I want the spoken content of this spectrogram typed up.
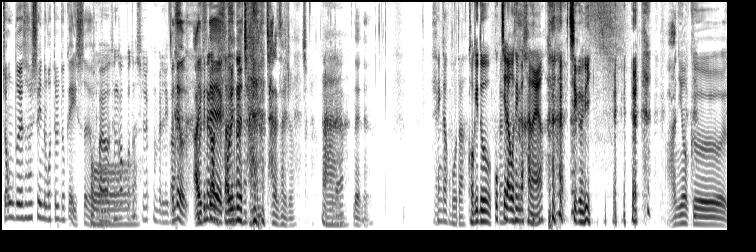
정도에서 살 수 있는 것들도 꽤 있어요. 오. 봐요. 생각보다 실리콘밸리가 근데 아니 근데 거린들 잘잘 안 살죠. 아, 그래요? 네네. 생각보다 거기도 꼭지라고 생각하나요? 지금이 아니요 그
